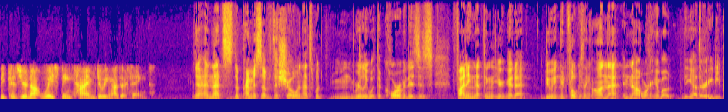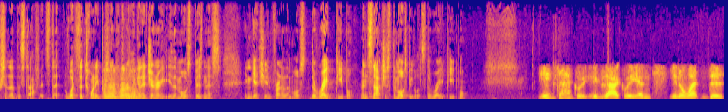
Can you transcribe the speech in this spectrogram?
because you're not wasting time doing other things. Yeah, and that's the premise of the show, and that's what really what the core of it is: is finding that thing that you're good at doing and focusing on that, and not worrying about the other eighty percent of the stuff. It's that what's the twenty percent that's really mm-hmm. going to generate you the most business and get you in front of the most the right people. And it's not just the most people; it's the right people. Exactly, exactly. And you know what? The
